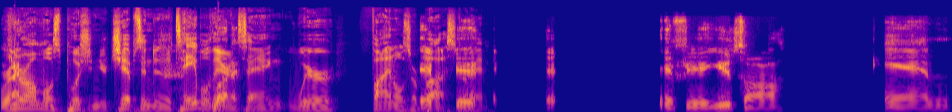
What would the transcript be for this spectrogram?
Right. you're almost pushing your chips into the table there But- and saying we're finals or bust, you- right? If you're Utah, and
